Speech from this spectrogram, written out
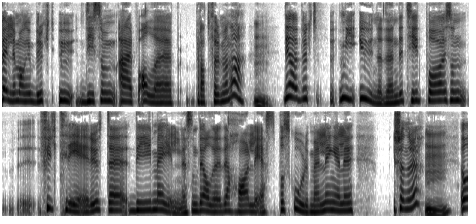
veldig mange brukt De som er på alle plattformene, Mm. de har brukt mye unødvendig tid på å liksom, filtrere ut det, de mailene som de allerede har lest på skolemelding, eller Skjønner du? Mm. Og,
